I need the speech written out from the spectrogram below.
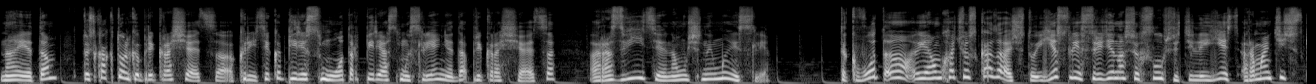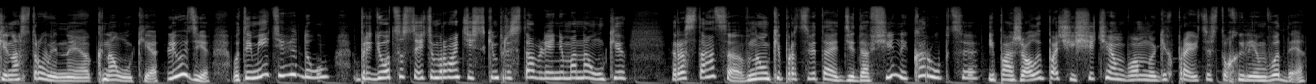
на этом, то есть как только прекращается критика, пересмотр, переосмысление, да, прекращается развитие научной мысли – так вот, э, я вам хочу сказать, что если среди наших слушателей есть романтически настроенные к науке люди, вот имейте в виду, придется с этим романтическим представлением о науке расстаться. В науке процветает дедовщина и коррупция. И, пожалуй, почище, чем во многих правительствах или МВД.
